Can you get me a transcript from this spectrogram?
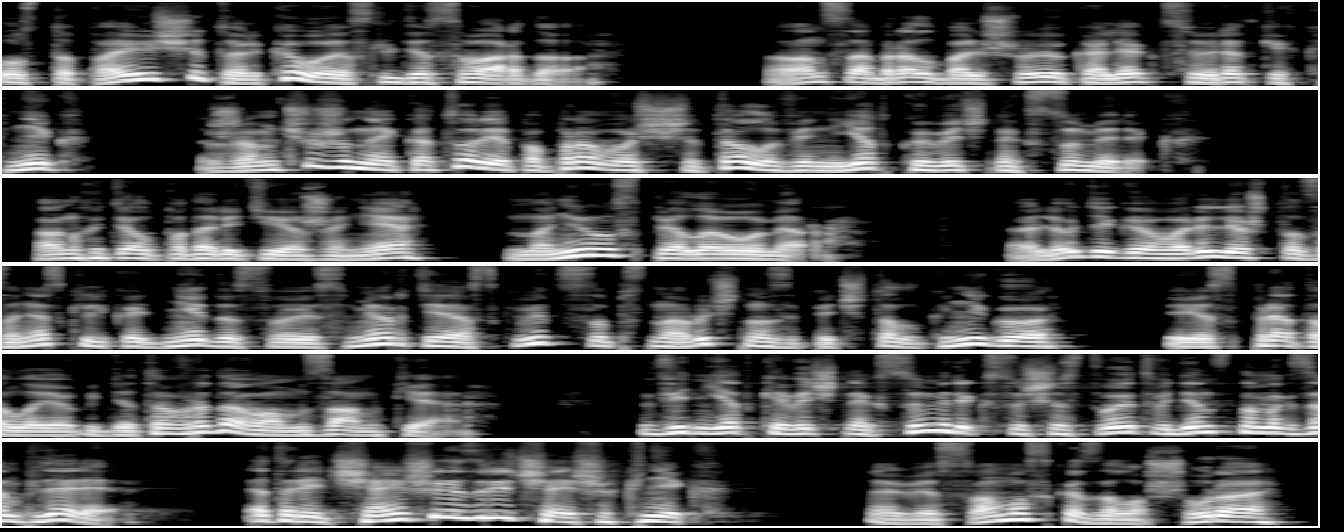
уступающий только Уэсли Десварду. Он собрал большую коллекцию редких книг, жемчужиной которой по праву считал виньетку Вечных Сумерек. Он хотел подарить её жене, но не успел и умер. Люди говорили, что за несколько дней до своей смерти Асквит собственноручно запечатал книгу и спрятал её где-то в родовом замке. «Виньетка Вечных Сумерек существует в единственном экземпляре. Это редчайшая из редчайших книг», — весомо сказала Шура,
